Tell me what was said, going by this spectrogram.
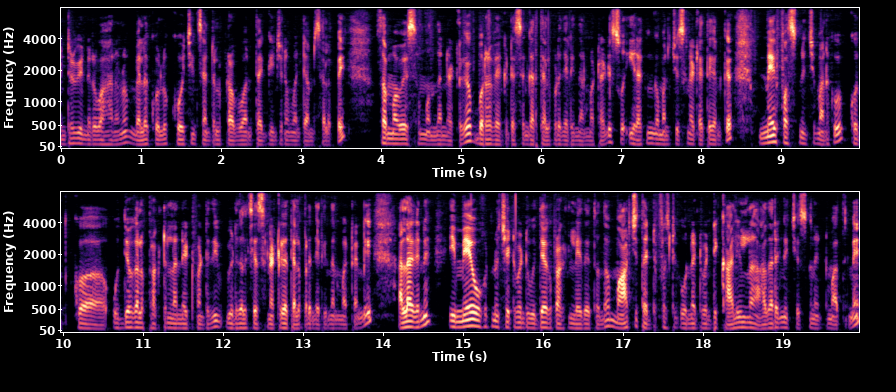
ఇంటర్వ్యూ నిర్వహణను మెలకువలు కోచింగ్ సెంటర్ల ప్రభావాన్ని తగ్గించడం వంటి అంశాలపై సమావేశం ఉందన్నట్లుగా బుర్ర వెంకటేశం గారు తెలపడం జరిగింది అనమాట అండి. సో ఈ రకంగా మనం చూసినట్లయితే కనుక మే ఫస్ట్ నుంచి మనకు ఉద్యోగాల ప్రకటనలు అనేటువంటిది విడుదల చేస్తున్నట్టుగా తెలపడం జరిగింది అనమాట అండి. అలాగనే ఈ మే ఒకటి నుంచి ఎటువంటి ఉద్యోగ ప్రకటనలు ఏదైతే ఉందో మార్చి థర్టీ ఫస్ట్కి ఉన్నటువంటి ఖాళీలను ఆధారంగా చేసుకునే మాత్రమే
